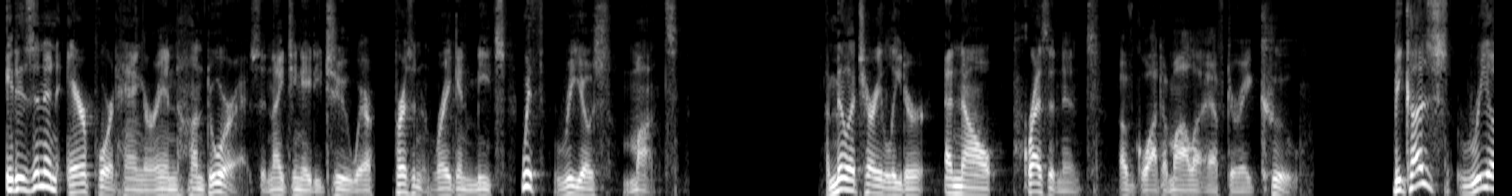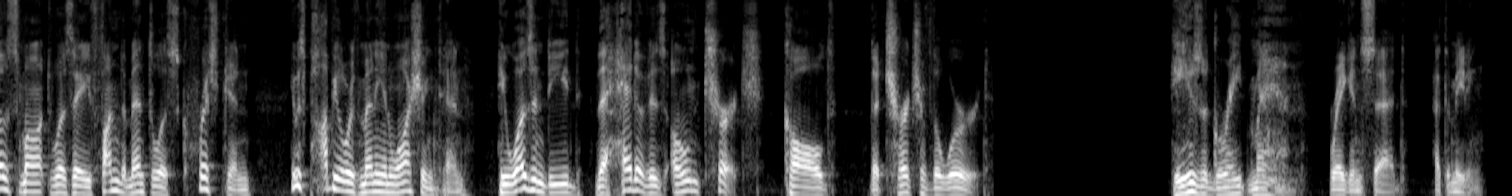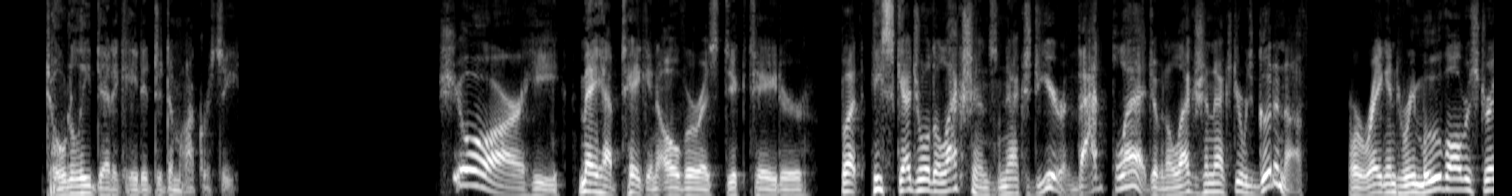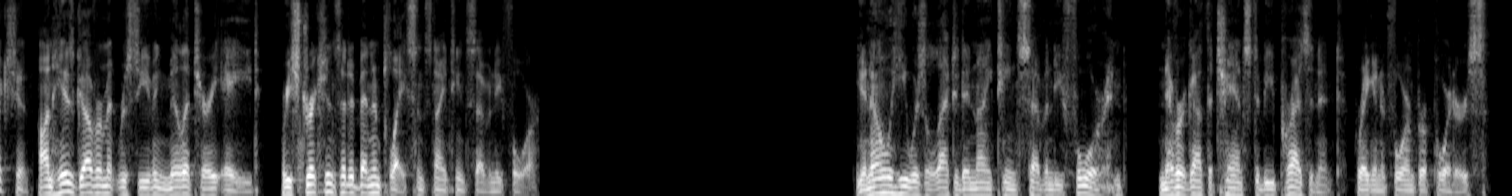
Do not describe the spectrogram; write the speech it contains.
It is in an airport hangar in Honduras in 1982 where President Reagan meets with Rios Montt, a military leader and now president of Guatemala after a coup. Because Rios Montt was a fundamentalist Christian, he was popular with many in Washington. He was indeed the head of his own church called the Church of the Word. He is a great man, Reagan said at the meeting totally dedicated to democracy. Sure, he may have taken over as dictator, but he scheduled elections next year. That pledge of an election next year was good enough for Reagan to remove all restrictions on his government receiving military aid, restrictions that had been in place since 1974. You know, he was elected in 1974 and never got the chance to be president, Reagan informed reporters.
